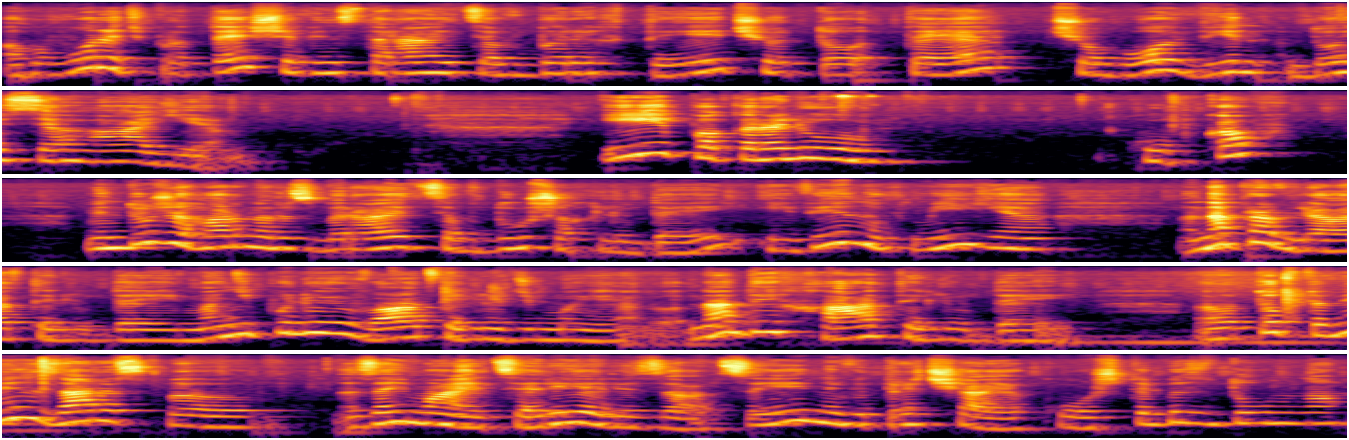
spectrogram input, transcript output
Говорить про те, що він старається вберегти те, чого він досягає. І по королю кубків він дуже гарно розбирається в душах людей, і він вміє направляти людей, маніпулювати людьми, надихати людей. Е, Тобто він зараз е, займається реалізацією, не витрачає кошти бездумно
